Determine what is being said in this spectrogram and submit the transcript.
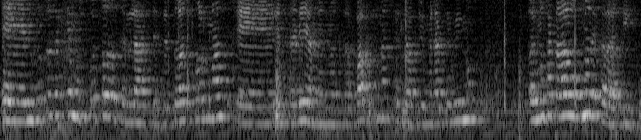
Eh, nosotros aquí hemos puesto los enlaces, de todas formas eh, entrarían en nuestra página, que es la primera que vimos, hemos sacado uno de cada tipo.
